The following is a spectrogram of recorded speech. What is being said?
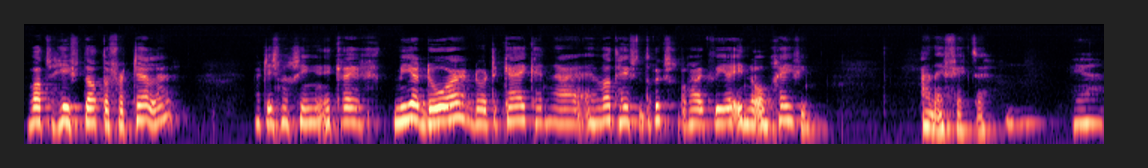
wat heeft dat te vertellen. Maar het is misschien, ik kreeg meer door door te kijken naar en wat heeft het drugsgebruik weer in de omgeving aan effecten. Ja.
